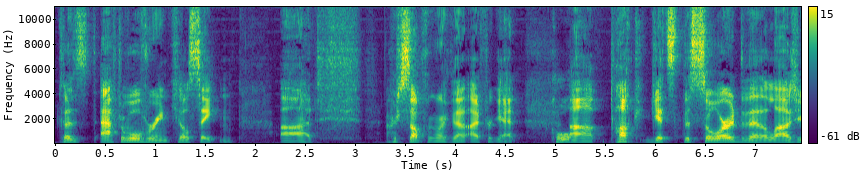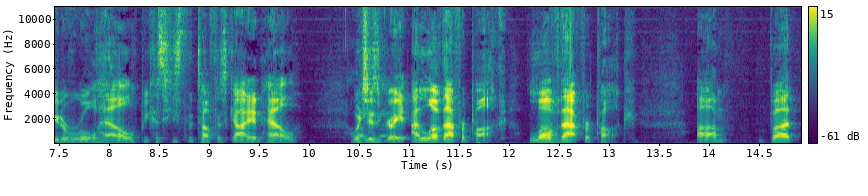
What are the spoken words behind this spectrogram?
because after Wolverine kills Satan, uh, or something like that, I forget. Cool. Uh, Puck gets the sword that allows you to rule hell because he's the toughest guy in hell, which like is that. great. I love that for Puck. Love that for Puck. Um, but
